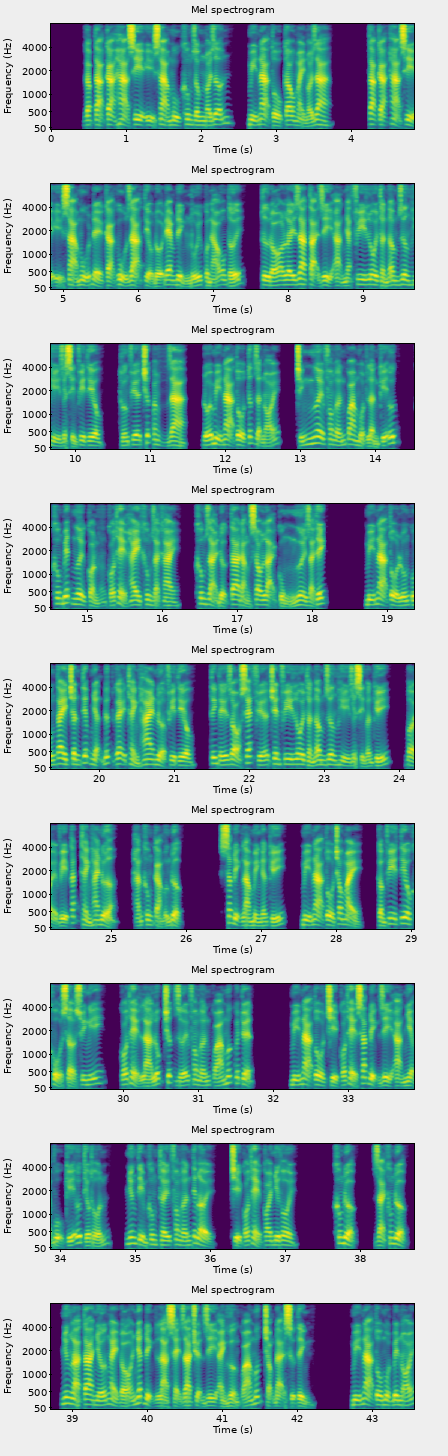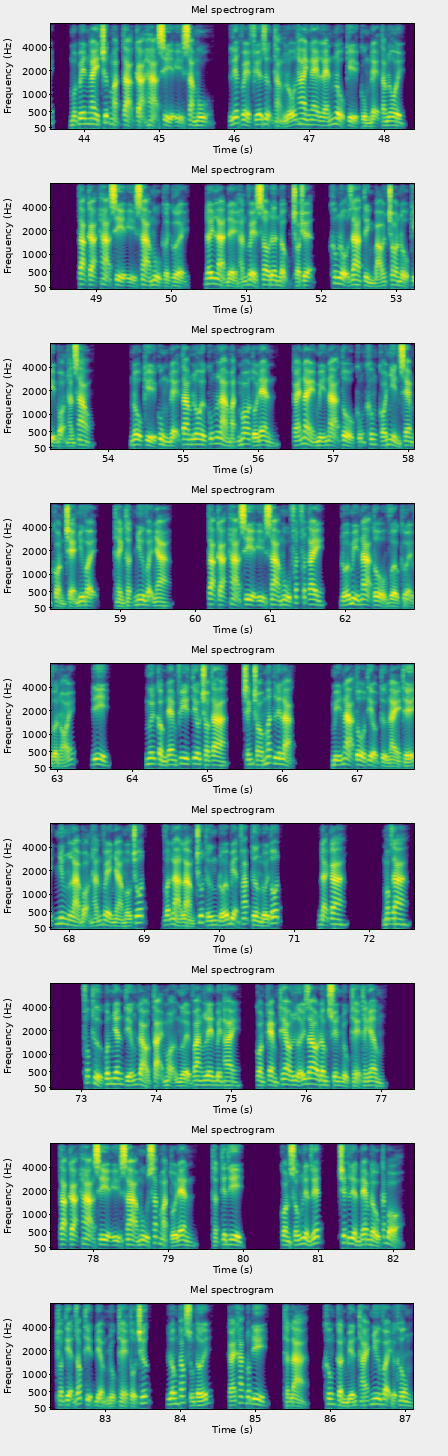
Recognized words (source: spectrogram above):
Gặp tạ cả hạ xỉ ỉ xả mù không giống nói dỡn mỹ nạ tổ cao mày nói ra. Tạ cả hạ xỉ ỉ xả mù để cả gù dạ tiểu đội đem đỉnh núi quần áo ô tới từ đó lấy ra tại dị ạn nhạc phi lôi thần âm dương hì dệt xin phi tiêu, hướng phía trước băng ra, đối mỹ nạ tổ tức giận nói, chính ngươi phong ấn qua một lần ký ức, không biết ngươi còn có thể hay không giải khai, không giải được ta đằng sau lại cùng ngươi giải thích. Mỹ nạ tổ luôn cuống tay chân tiếp nhận đứt gãy thành hai nửa phi tiêu, tinh tế dò xét phía trên phi lôi thần âm dương hì dệt xin ấn ký, bởi vì cắt thành hai nửa, hắn không cảm ứng được. Xác định là mình ấn ký mỹ nạ tổ trong mày, cầm phi tiêu khổ sở suy nghĩ, có thể là lúc trước dưới phong ấn quá mức quyết tuyệt. Mỹ nạ tổ chỉ có thể xác định dị ạn nhiệm vụ ký ức thiếu thốn, nhưng tìm không thấy phong ấn tiếp lời, chỉ có thể coi như thôi không được, giải không được, nhưng là ta nhớ ngày đó nhất định là xảy ra chuyện gì ảnh hưởng quá mức trọng đại sự tình. Mỹ nạ tô một bên nói, một bên ngay trước mặt tạ cả hạ xỉ ỉ sa mù, liếc về phía dựng thẳng lỗ thai nghe lén nổ kỳ cùng đệ tam lôi. Tạ cả hạ xỉ ỉ sa mù cười cười, đây là để hắn về sau đơn độc trò chuyện, không lộ ra tình báo cho nổ kỳ bọn hắn sao? Nổ kỳ cùng đệ tam lôi cũng là mặt mo tối đen, cái này mỹ nạ tổ cũng không có nhìn xem còn trẻ như vậy, thành thật như vậy nha. Tạ cả hạ xỉ ỉ sa mù phất phất tay, đối mỹ nạ tổ vừa cười vừa nói, đi, ngươi cầm đem phi tiêu cho ta, tránh cho mất liên lạc mỹ nạ tổ tiểu tử này thế nhưng là bọn hắn về nhà mấu chốt, vẫn là làm chút ứng đối biện pháp tương đối tốt. Đại ca, móc ra. Phốc thử quân nhân tiếng gào tại mọi người vang lên bên hai, còn kèm theo lưỡi dao đâm xuyên nhục thể thanh âm. Tạ cả hạ xì ị xa mù sắc mặt tối đen, thật tiên thi. Còn sống liền giết, chết liền đem đầu cắt bỏ, thuận tiện dóc thịt điểm nhục thể tổ chức, lông tóc xuống tới, cái khác đốt đi, thật là, không cần biến thái như vậy được không?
